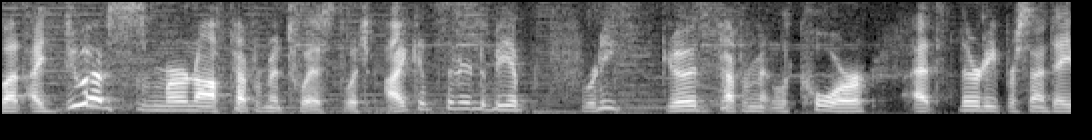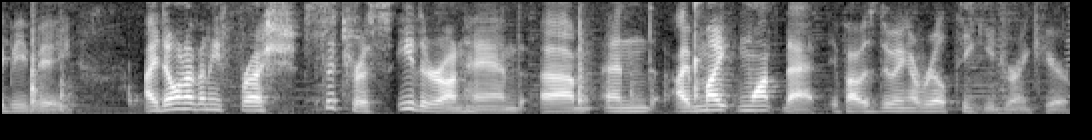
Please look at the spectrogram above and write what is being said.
but I do have Smirnoff Peppermint Twist, which I consider to be a pretty good peppermint liqueur at 30% ABV. I don't have any fresh citrus either on hand, um, and I might want that if I was doing a real tiki drink here.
